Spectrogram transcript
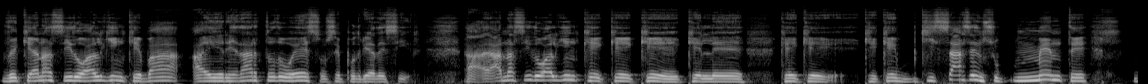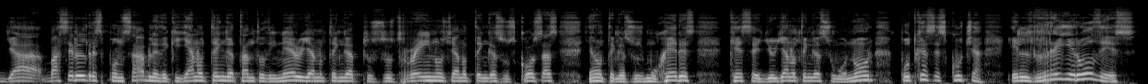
de que ha nacido alguien que va a heredar todo eso, se podría decir. Ha, nacido alguien que, que, que, que le, que, quizás en su mente ya va a ser el responsable de que ya no tenga tanto dinero, ya no tenga sus reinos, ya no tenga sus cosas, ya no tenga sus mujeres, qué sé yo, ya no tenga su honor. Podcast escucha, el rey Herodes,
